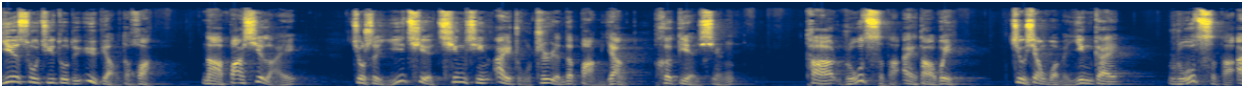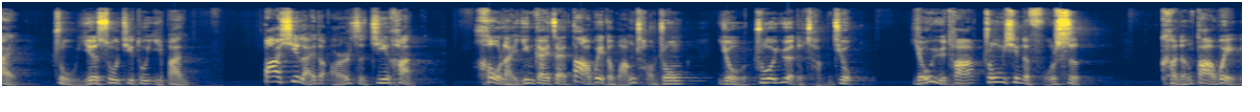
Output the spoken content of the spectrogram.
耶稣基督的预表的话，那巴西莱就是一切倾心爱主之人的榜样和典型。他如此的爱大卫，就像我们应该如此的爱主耶稣基督一般。巴西莱的儿子金汉。后来应该在大卫的王朝中有卓越的成就。由于他忠心的服侍，可能大卫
